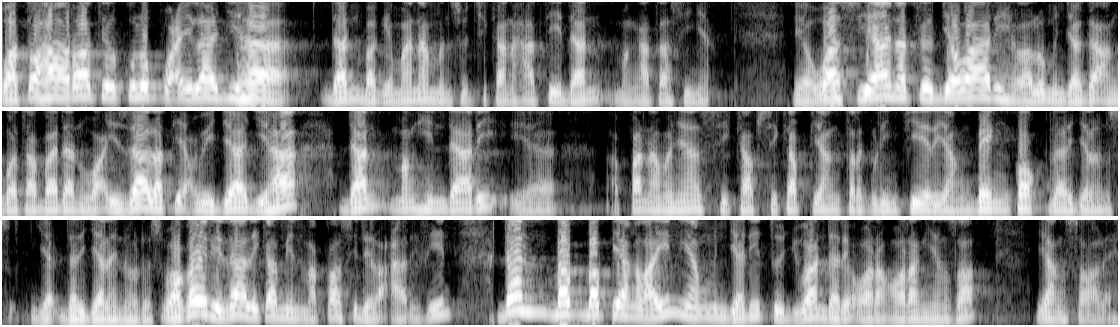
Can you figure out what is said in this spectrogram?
Wa taharatil qulub wa ilajiha dan bagaimana mensucikan hati dan mengatasinya ya wasyanatil jawarih lalu menjaga anggota badan wa izalati awijajiha dan menghindari ya apa namanya sikap-sikap yang tergelincir yang bengkok dari jalan dari jalan lurus wa ghairi dzalika min maqasidil arifin. Dan bab-bab yang lain yang menjadi tujuan dari orang-orang yang so, yang soleh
